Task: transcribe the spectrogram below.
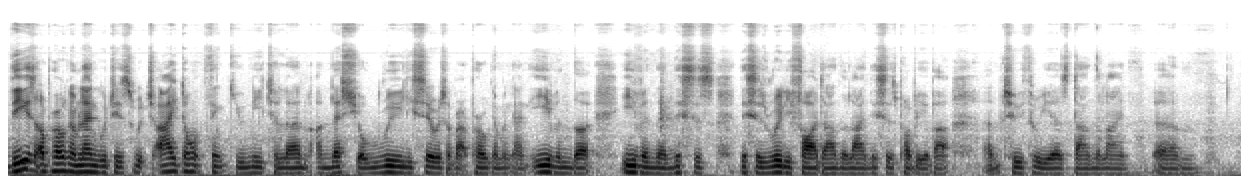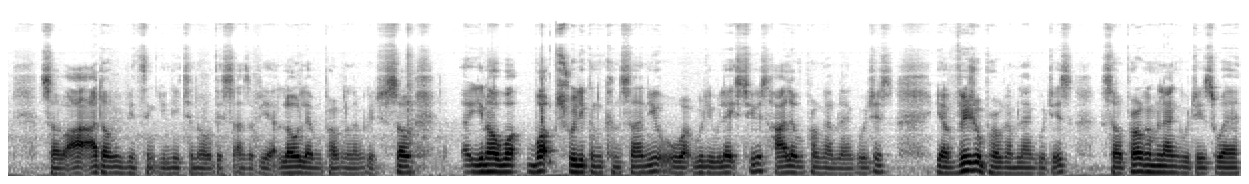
These are programming languages which I don't think you need to learn unless you're really serious about programming. And even though even then, this is this is really far down the line. This is probably about um, two three years down the line. Um, so I, I don't even think you need to know this as of yet. Low level programming languages. So uh, you know what what's really going to concern you or what really relates to you is high level programming languages you have visual programming languages so programming languages where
